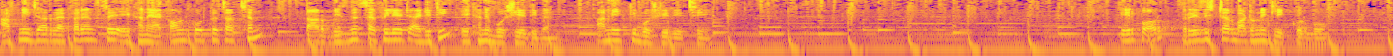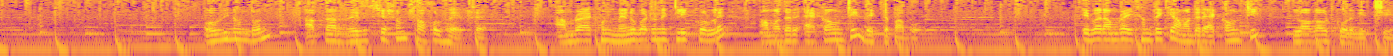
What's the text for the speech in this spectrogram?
আপনি যার রেফারেন্সে এখানে অ্যাকাউন্ট করতে চাচ্ছেন তার বিজনেস অ্যাফিলিয়েট আইডিটি এখানে বসিয়ে দিবেন। আমি একটি বসিয়ে দিচ্ছি। এরপর রেজিস্টার বাটনে ক্লিক করব। অভিনন্দন, আপনার রেজিস্ট্রেশন সফল হয়েছে। আমরা এখন মেনু বাটনে ক্লিক করলে আমাদের অ্যাকাউন্টটি দেখতে পাবো। এবার আমরা এখান থেকে আমাদের অ্যাকাউন্টটি লগ আউট করে দিচ্ছি।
